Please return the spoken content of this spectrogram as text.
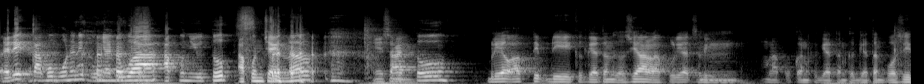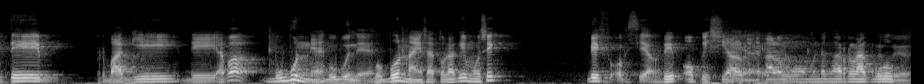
Jadi Kak Bubun ini punya dua akun YouTube, akun channel. Yang satu beliau aktif di kegiatan sosial, aku lihat sering melakukan kegiatan-kegiatan positif, berbagi di apa Bubun ya. Bubun ya. Bubun. Nah, yang satu lagi musik Beef official. Bib official. Iya, Kalau mau mendengar lagu, Betul.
